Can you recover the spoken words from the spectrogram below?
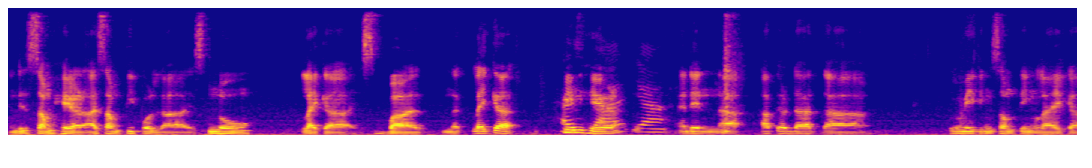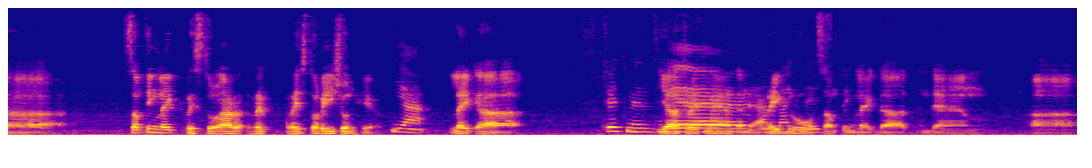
and then some hair. Uh, some people uh, know like a it's bald, like a pin here. Hairstyle, Yeah. and then uh, after that uh, we're making something like uh, something like restor- re- restoration here Yeah. like uh, Treatment. yeah treatment and and regrowth like something like that and then uh,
